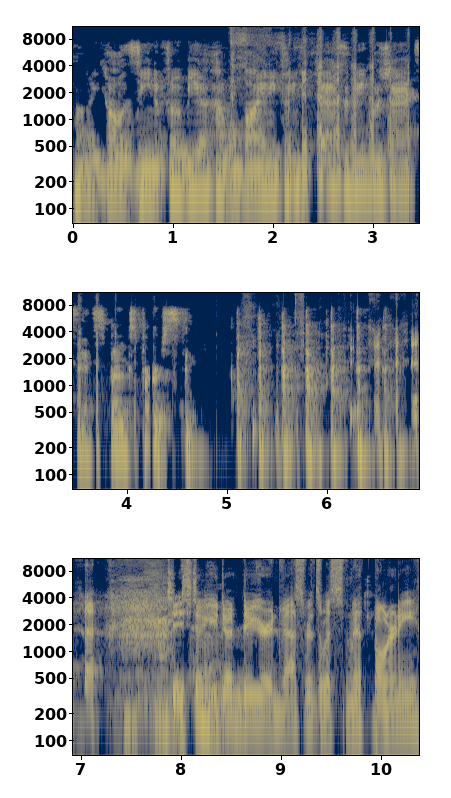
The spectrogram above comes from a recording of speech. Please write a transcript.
don't know, you call it xenophobia. I won't buy anything that has an English accent spokesperson. So, so you don't do your investments with Smith Barney?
